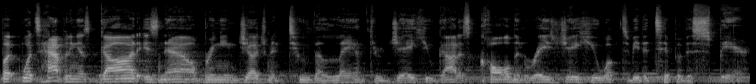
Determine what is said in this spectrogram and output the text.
But what's happening is God is now bringing judgment to the land through Jehu. God has called and raised Jehu up to be the tip of his spear.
